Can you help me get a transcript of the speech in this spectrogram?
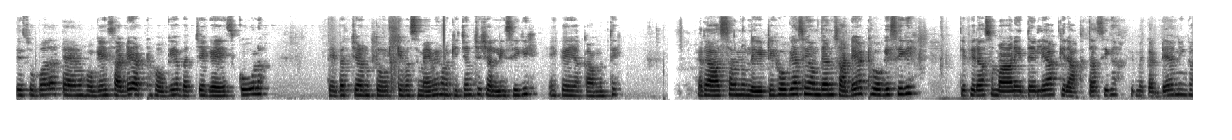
ਤੇ ਸਵੇਰ ਦਾ ਟਾਈਮ ਹੋ ਗਿਆ 8:30 ਹੋ ਗਏ ਬੱਚੇ ਗਏ ਸਕੂਲ। ਤੇ ਬੱਚਿਆਂ ਨੂੰ ਤੋਰ ਕੇ ਬਸ ਮੈਂ ਵੀ ਹੁਣ ਕਿਚਨ 'ਚ ਚੱਲੀ ਸੀਗੀ, ਇਹ ਗਏ ਆ ਕੰਮ ਤੇ। ਰਾਤ ਸਾਨੂੰ ਲੇਟ ਹੀ ਹੋ ਗਿਆ ਸੀ, ਆਉਂਦਿਆਂ ਨੂੰ 8:30 ਹੋ ਗਏ ਸੀਗੇ। ਤੇ ਫਿਰ ਆ ਸਮਾਨ ਇਦਾਂ ਹੀ ਲਿਆ ਕੇ ਰੱਖਤਾ ਸੀਗਾ, ਫਿਰ ਮੈਂ ਕੱਢਿਆ ਨਹੀਂਗਾ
